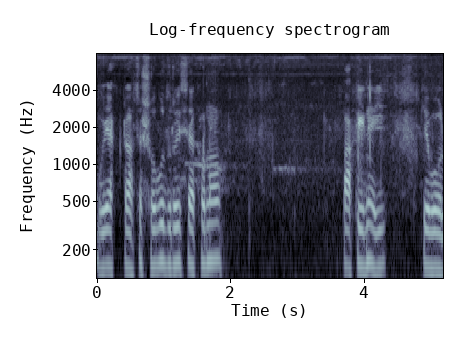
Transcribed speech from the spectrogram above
ওই একটা আছে, সবুজ রয়েছে এখনও পাকি নেই, কেবল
